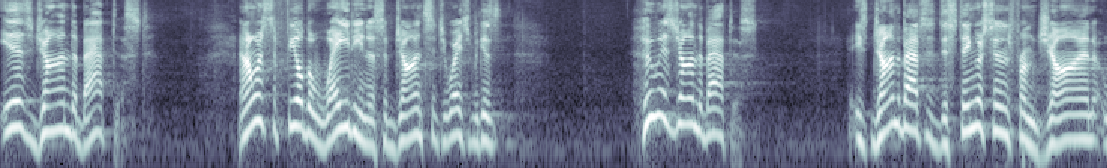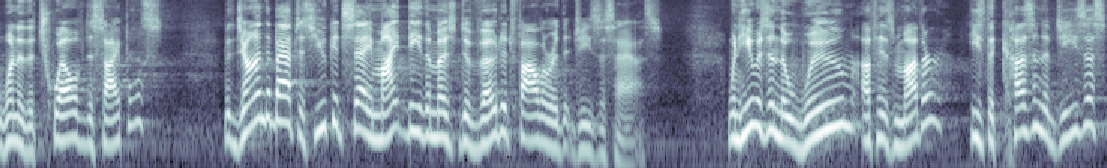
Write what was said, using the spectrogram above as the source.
is John the Baptist. And I want us to feel the weightiness of John's situation because who is John the Baptist? John the Baptist distinguished him from John, one of the 12 disciples. But John the Baptist, you could say, might be the most devoted follower that Jesus has. When he was in the womb of his mother, he's the cousin of Jesus.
